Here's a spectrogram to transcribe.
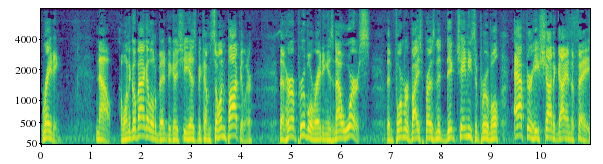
rating. Now, I want to go back a little bit because she has become so unpopular that her approval rating is now worse than former Vice President Dick Cheney's approval after he shot a guy in the face.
